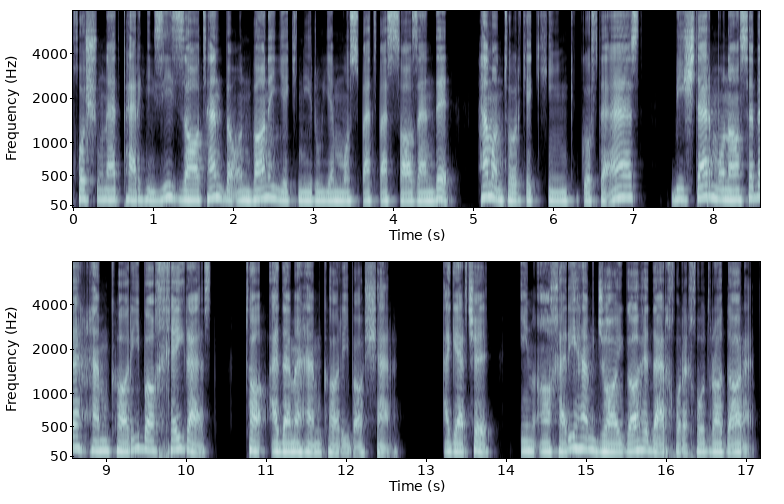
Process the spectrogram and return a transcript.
خشونت پرهیزی ذاتا به عنوان یک نیروی مثبت و سازنده همانطور که کینگ گفته است بیشتر مناسب همکاری با خیر است تا عدم همکاری با شر اگرچه این آخری هم جایگاه درخور خود را دارد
